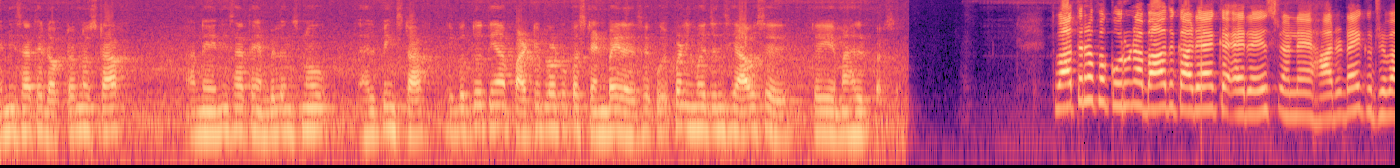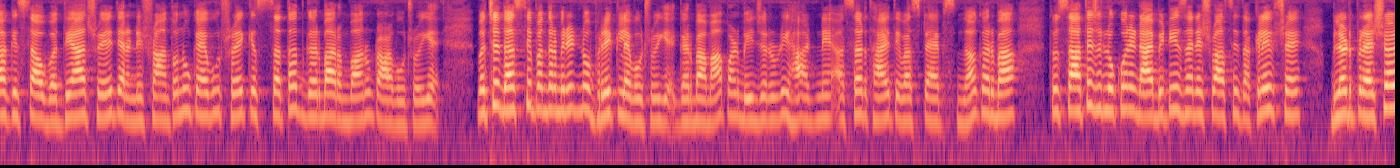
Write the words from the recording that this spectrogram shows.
એની સાથે ડૉક્ટરનો સ્ટાફ અને એની સાથે એમ્બ્યુલન્સનો હેલ્પિંગ સ્ટાફ એ બધો ત્યાં પાર્ટી પ્લોટ ઉપર સ્ટેન્ડ બાય રહેશે. કોઈ પણ ઇમરજન્સી આવશે તો એ એમાં હેલ્પ કરશે. તો આ તરફ કોરોના બાદ કાર્ડિયાક એરેસ્ટ અને હાર્ટ એટેક જેવા કિસ્સાઓ વધ્યા છે, ત્યારે નિષ્ણાંતોનું કહેવું છે કે સતત ગરબા રમવાનું ટાળવું જોઈએ. વચ્ચે દસથી પંદર મિનિટનો બ્રેક લેવો જોઈએ. ગરબામાં પણ બિનજરૂરી હાર્ટને અસર થાય તેવા સ્ટેપ્સ ન કરવા. તો સાથે જ લોકોને ડાયાબિટીસ અને શ્વાસની તકલીફ છે, બ્લડ પ્રેશર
